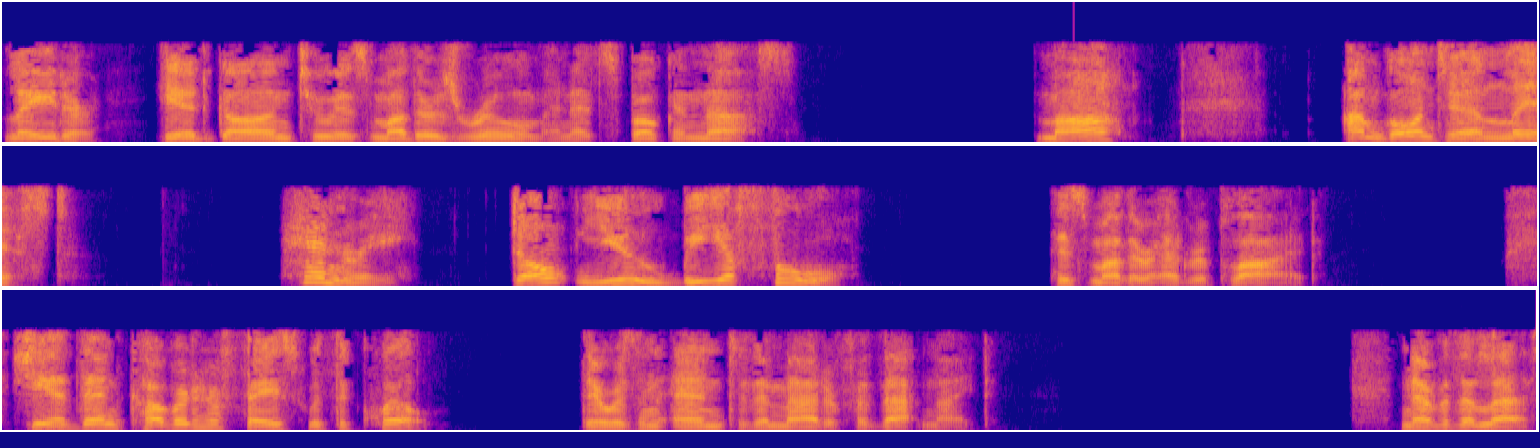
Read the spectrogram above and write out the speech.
Later, he had gone to his mother's room and had spoken thus. Ma, I'm going to enlist. Henry, don't you be a fool, his mother had replied. She had then covered her face with the quilt. There was an end to the matter for that night. Nevertheless,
